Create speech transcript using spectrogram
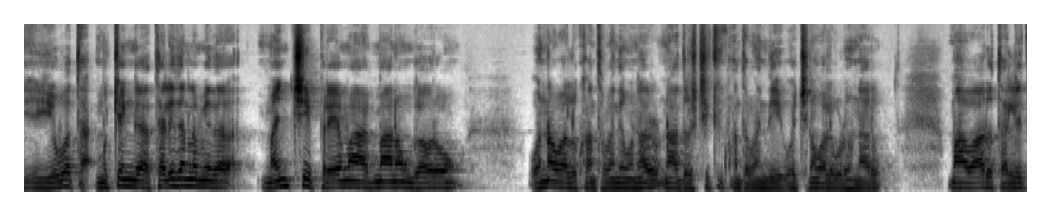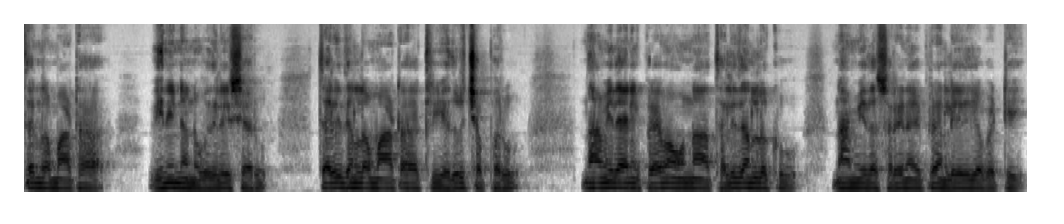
యువత ముఖ్యంగా తల్లిదండ్రుల మీద మంచి ప్రేమ అభిమానం గౌరవం ఉన్నవాళ్ళు కొంతమంది ఉన్నారు. నా దృష్టికి కొంతమంది వచ్చిన వాళ్ళు కూడా ఉన్నారు. మా వారు తల్లిదండ్రుల మాట విని నన్ను వదిలేశారు. తల్లిదండ్రుల మాటకి ఎదురు చెప్పరు. నా మీద ఆయనకి ప్రేమ ఉన్న తల్లిదండ్రులకు నా మీద సరైన అభిప్రాయం లేదు కాబట్టి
